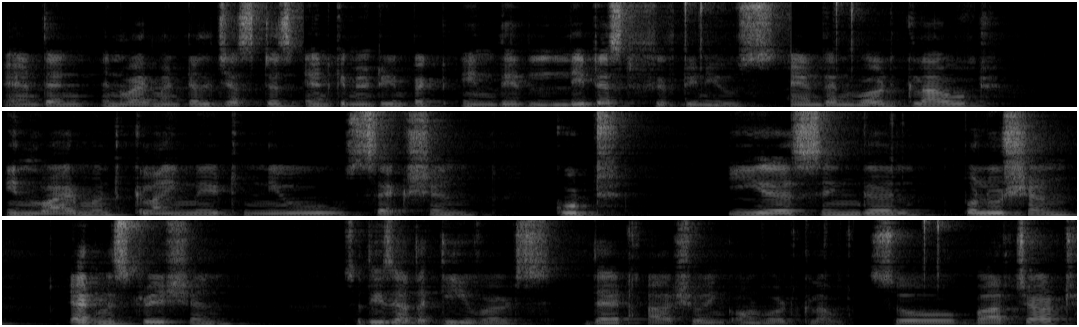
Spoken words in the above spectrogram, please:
and then environmental justice and community impact in the latest 50 news and then word cloud environment climate new section could year single pollution, administration. So these are the keywords that are showing on word cloud. So bar chart.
